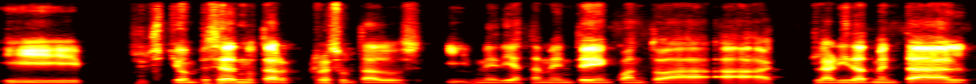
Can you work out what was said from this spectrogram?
y pues, yo empecé a notar resultados inmediatamente en cuanto a, claridad mental,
